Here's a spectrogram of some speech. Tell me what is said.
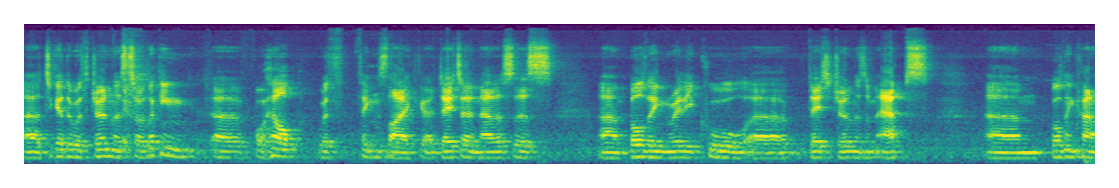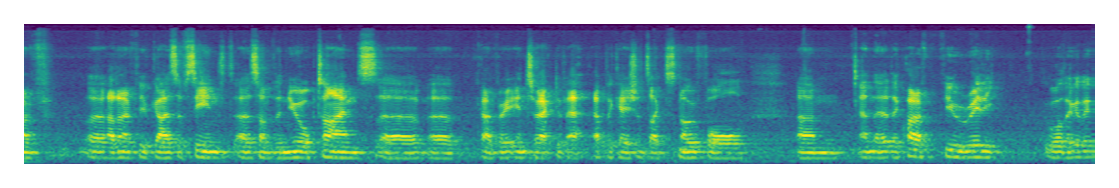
uh, together with journalists. So looking uh, for help with things like uh, data analysis, um, building really cool uh, data journalism apps, um, building kind of, I don't know if you guys have seen some of the New York Times kind of very interactive applications like Snowfall, um, and there, there, are quite a few really, well, they're, they're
